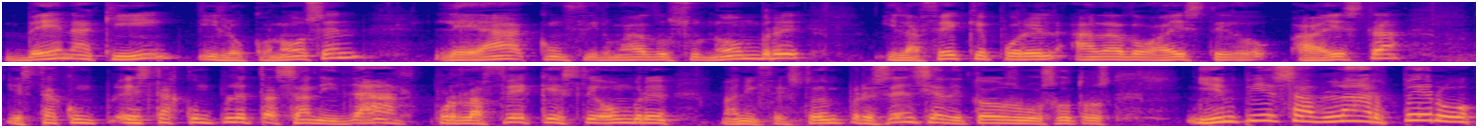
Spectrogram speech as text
ven aquí y lo conocen, le ha confirmado su nombre y la fe que por él ha dado a, este, a esta, esta, esta completa sanidad por la fe que este hombre manifestó en presencia de todos vosotros. Y empieza a hablar, pero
